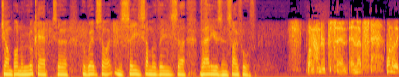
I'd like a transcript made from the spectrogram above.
jump on and look at uh, the website and see some of these uh, values and so forth. 100%. And that's one of the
